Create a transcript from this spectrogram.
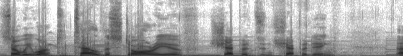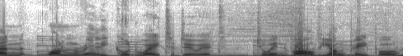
So we want to tell the story of shepherds and shepherding and one really good way to do it, to involve young people,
